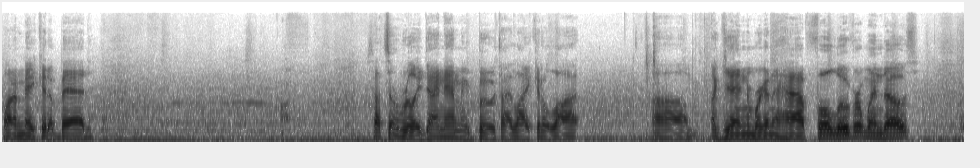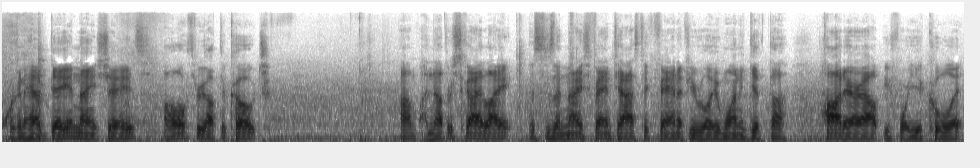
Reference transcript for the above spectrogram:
wanna make it a bed. So That's a really dynamic booth. I like it a lot. Um, again, we're gonna have full louver windows. We're gonna have day and night shades all throughout the coach. Um, another skylight. This is a nice, fantastic fan if you really wanna get the hot air out before you cool it.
